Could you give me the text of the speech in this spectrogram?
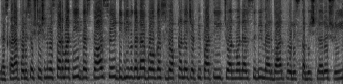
લસકાણા પોલીસ સ્ટેશન વિસ્તારમાંથી દસ પાસ ડિગ્રી વગરના બોગસ ડોક્ટરને ઝડપી પાડતી ચોનવન એલસીબી મહેરબાન પોલીસ કમિશનર શ્રી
